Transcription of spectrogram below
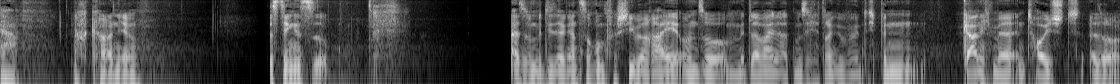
Ja, ach Kanye. Das Ding ist so, also mit dieser ganzen Rumverschieberei und so, und mittlerweile hat man sich ja dran gewöhnt, ich bin gar nicht mehr enttäuscht, also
